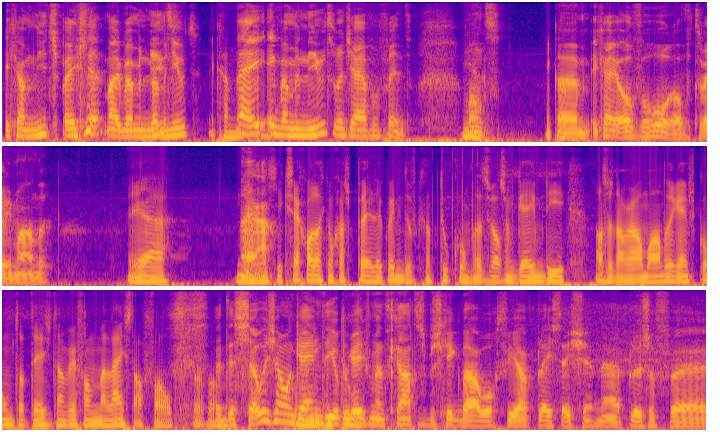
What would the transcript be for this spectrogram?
ik ga hem niet spelen, maar ik ben benieuwd. ben benieuwd. Ik ga hem Nee, spelen. ik ben benieuwd wat jij ervan vindt. Ja, Want ik ehm, ik ga je overhoren over twee maanden. Ja. Nou, Nou ja. je, ik zeg wel dat ik hem ga spelen. Ik weet niet of ik er aan toe kom. Dat is wel zo'n game die, als er dan weer allemaal andere games komt, dat deze dan weer van mijn lijst afvalt. Dat Het is sowieso een game die op een gegeven moment gratis beschikbaar wordt via PlayStation eh, Plus of Ja,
